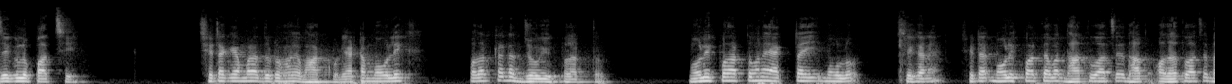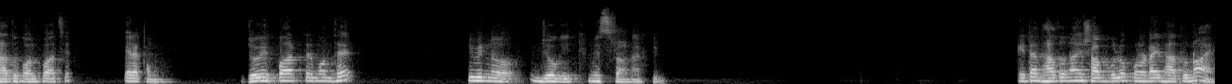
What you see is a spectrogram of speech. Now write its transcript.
যেগুলো পাচ্ছি, সেটাকে আমরা দুটো ভাগে ভাগ করি। একটা মৌলিক পদার্থ, একটা যৌগিক পদার্থ। মৌলিক পদার্থ মানে একটাই মৌল সেখানে। সেটা মৌলিক পদার্থে আবার ধাতু আছে, ধাতু, অধাতু আছে, ধাতু কল্প আছে, এরকম। যৌগিক পদার্থের মধ্যে বিভিন্ন যৌগিক মিশ্রণ আর কি। এটা ধাতু নয়, সবগুলো কোনোটাই ধাতু নয়।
